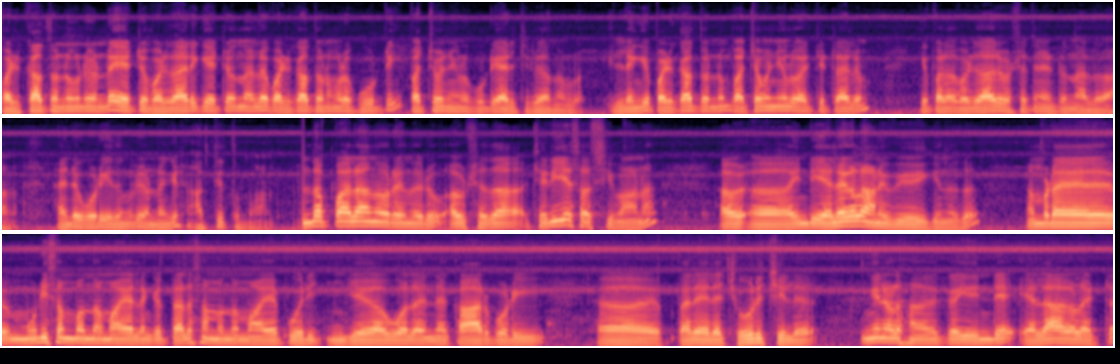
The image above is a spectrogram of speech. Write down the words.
പഴുക്കാത്തൊണ്ടും കൂടി ഉണ്ട്. ഏറ്റവും പഴുതാരയ്ക്ക് ഏറ്റവും നല്ല പഴുക്കാത്തൊണ്ടും കൂടെ കൂട്ടി പച്ചമഞ്ഞങ്ങൾ കൂട്ടി അരച്ചിടുക എന്നുള്ളത് ഇല്ലെങ്കിൽ പഴുക്കാത്തൊണ്ടും പച്ചമഞ്ഞളും അരച്ചിട്ടാലും ഈ പല പഴുതാര വർഷത്തിന് ഏറ്റവും നല്ലതാണ്. അതിന്റെ കൂടെ ഇതും കൂടി ഉണ്ടെങ്കിൽ അത്യുത്തമമാണ്. അന്തപ്പാല എന്ന് പറയുന്നൊരു ഔഷധ ചെറിയ സസ്യമാണ്. അതിന്റെ ഇലകളാണ് ഉപയോഗിക്കുന്നത്. നമ്മുടെ മുടി സംബന്ധമായ അല്ലെങ്കിൽ തല സംബന്ധമായ പൊരിഞ്ച് അതുപോലെ തന്നെ കാർപൊടി തലയിലെ ചൊറിച്ചിൽ ഇങ്ങനെയുള്ള സാധനങ്ങൾക്ക് ഇതിന്റെ ഇലകളിട്ട്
